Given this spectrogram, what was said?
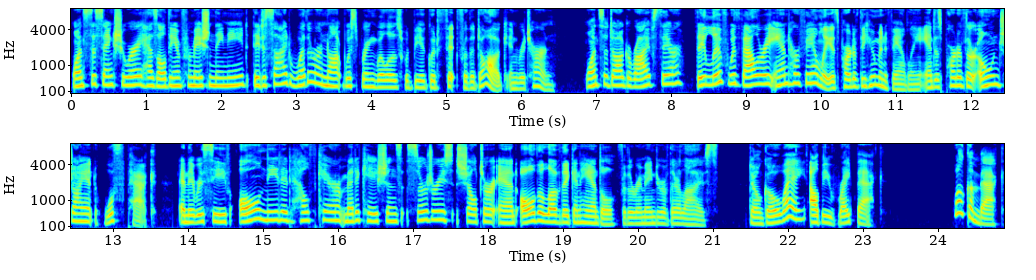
Once the sanctuary has all the information they need, they decide whether or not Whispering Willows would be a good fit for the dog in return. Once a dog arrives there, they live with Valerie and her family as part of the human family and as part of their own giant wolf pack. And they receive all needed health care, medications, surgeries, shelter, and all the love they can handle for the remainder of their lives. Don't go away, I'll be right back. Welcome back.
